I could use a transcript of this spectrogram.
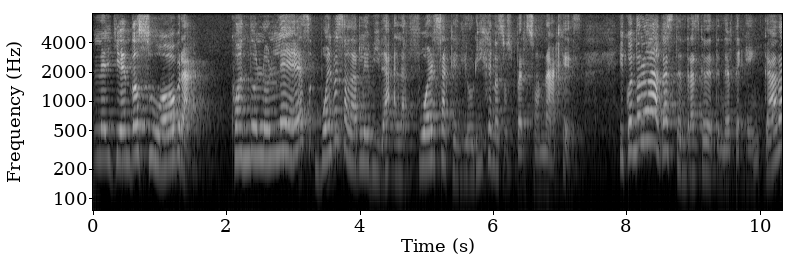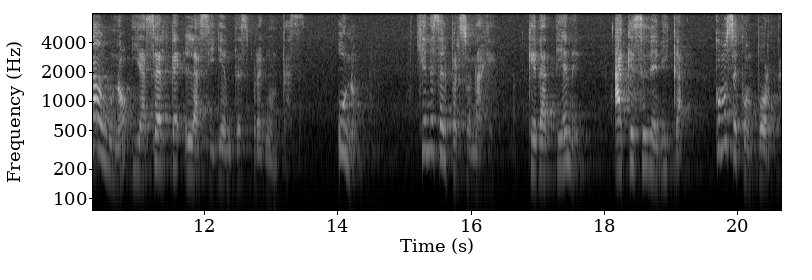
Leyendo su obra. Cuando lo lees, vuelves a darle vida a la fuerza que dio origen a sus personajes. Y cuando lo hagas, tendrás que detenerte en cada uno y hacerte las siguientes preguntas. Uno, ¿quién es el personaje? ¿Qué edad tiene? ¿A qué se dedica? ¿Cómo se comporta?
